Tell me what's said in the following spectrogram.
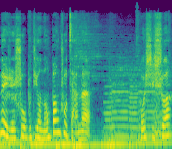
那人说不定能帮助咱们，博士说。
